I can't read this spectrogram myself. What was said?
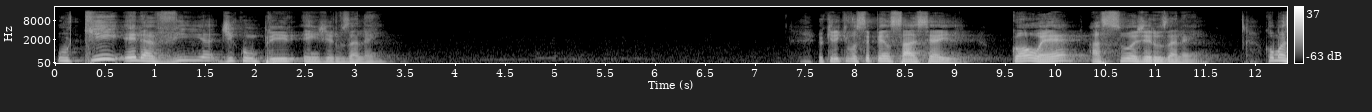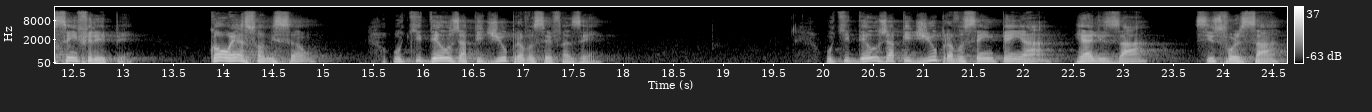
o que ele havia de cumprir em Jerusalém? Eu queria que você pensasse aí, qual é a sua Jerusalém? Como assim, Felipe? Qual é a sua missão? O que Deus já pediu para você fazer? O que Deus já pediu para você empenhar, realizar, se esforçar?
